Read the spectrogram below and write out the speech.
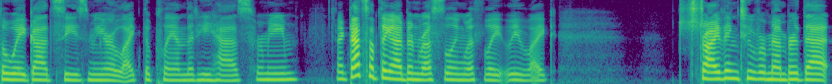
the way God sees me or like the plan that He has for me. Like, that's something I've been wrestling with lately. Like, striving to remember that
